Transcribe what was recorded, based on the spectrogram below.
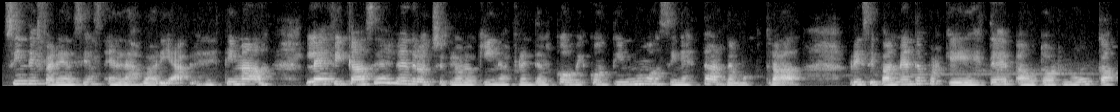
sin diferencias en las variables estimadas. La eficacia de la hidroxicloroquina frente al COVID continúa sin estar demostrada, principalmente porque este autor nunca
